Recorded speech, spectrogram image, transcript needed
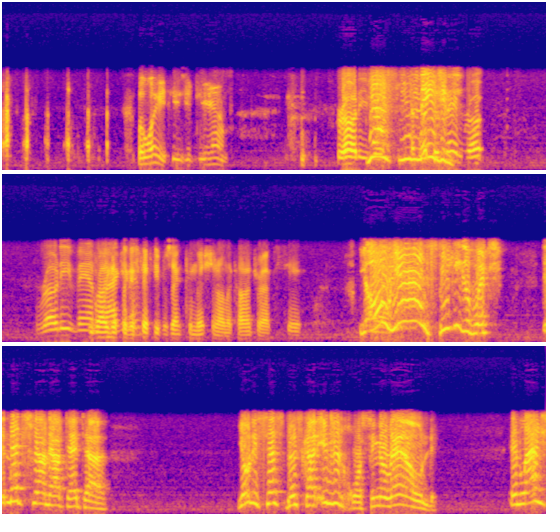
but wait, he's your GM. Rody. Yes, he's an what's his agent. name? Ro- Rody Van He probably gets like a fifty percent commission on the contracts too. Oh yeah. Speaking of which, the Mets found out that uh, Yoenis Cespedes got injured horsing around. And last,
